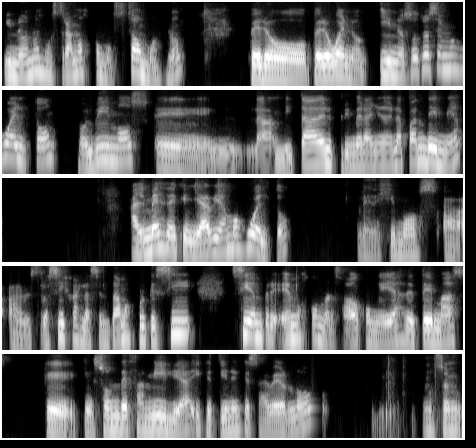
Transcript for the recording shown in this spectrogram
y no nos mostramos como somos, ¿no? Pero, pero bueno, y nosotros hemos vuelto, volvimos eh, la mitad del primer año de la pandemia, al mes de que ya habíamos vuelto, le dijimos a, nuestras hijas, las sentamos, porque sí, siempre hemos conversado con ellas de temas que, son de familia y que tienen que saberlo. No sé,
